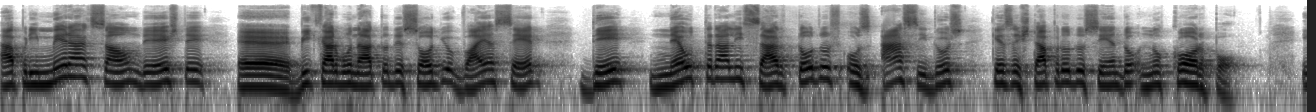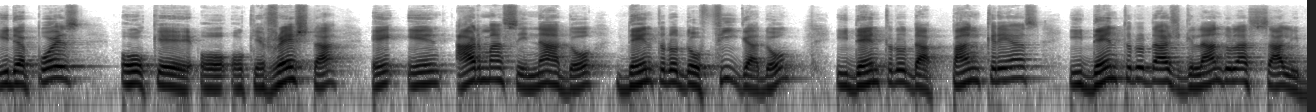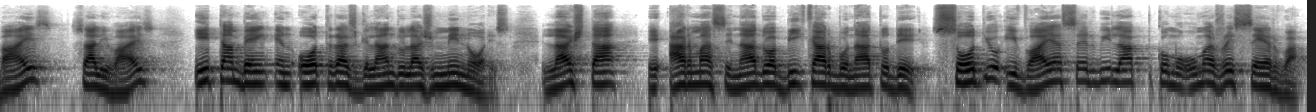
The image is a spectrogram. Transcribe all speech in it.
A primeira ação deste eh, bicarbonato de sódio vai ser de neutralizar todos os ácidos que se está produzindo no corpo. E depois o que, o, o que resta é armazenado dentro do fígado e dentro da pâncreas e dentro das glândulas salivais, salivais e também em outras glândulas menores. Lá está é armazenado a bicarbonato de sódio e vai servir lá como uma reserva.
